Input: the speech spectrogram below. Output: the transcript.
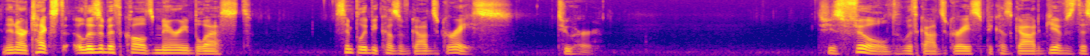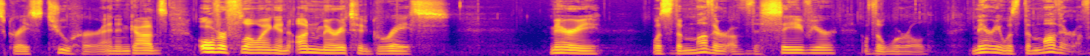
And in our text, Elizabeth calls Mary blessed simply because of God's grace to her. She's filled with God's grace because God gives this grace to her. And in God's overflowing and unmerited grace, Mary was the mother of the Savior of the world. Mary was the mother of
